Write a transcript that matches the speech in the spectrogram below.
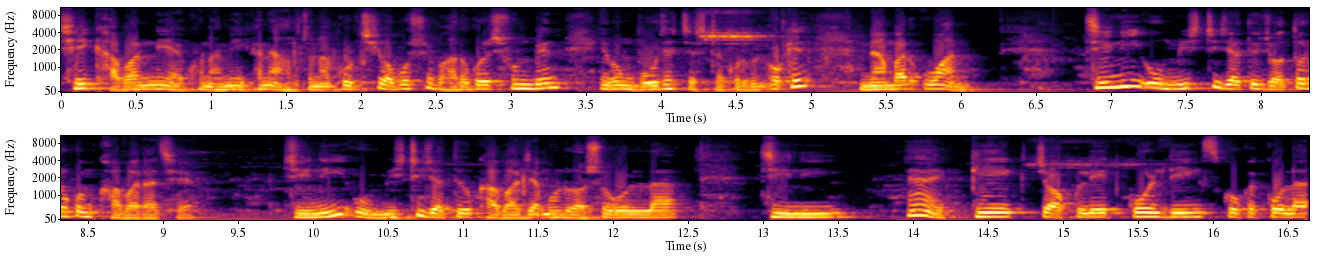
সেই খাবার নিয়ে এখন আমি এখানে আলোচনা করছি। অবশ্যই ভালো করে শুনবেন এবং বোঝার চেষ্টা করবেন, ওকে? নাম্বার ওয়ান, চিনি ও মিষ্টি জাতীয় যত রকম খাবার আছে, চিনি ও মিষ্টি জাতীয় খাবার যেমন রসগোল্লা, চিনি হ্যাঁ cake, chocolate, cold drinks, Coca Cola,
